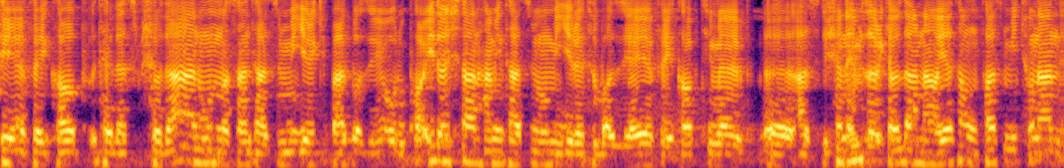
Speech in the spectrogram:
توی FA Cup طلسم شدن اون مثلا تصمیم می‌گیره که بعد بازی اروپایی داشتن همین تصمیم رو می‌گیره تو بازی های FA Cup تیم اصلیشو نمی‌ذاره که در نهایت هم اون فصل می‌تونن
